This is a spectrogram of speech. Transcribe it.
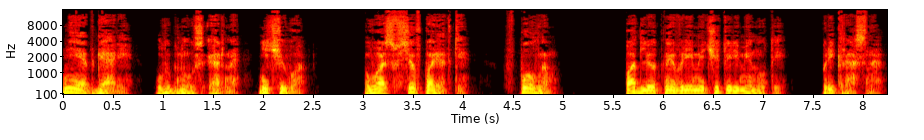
«Нет, Гарри», — улыбнулась Эрна, — «ничего. У вас все в порядке?» «В полном. Подлетное время четыре минуты. Прекрасно».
